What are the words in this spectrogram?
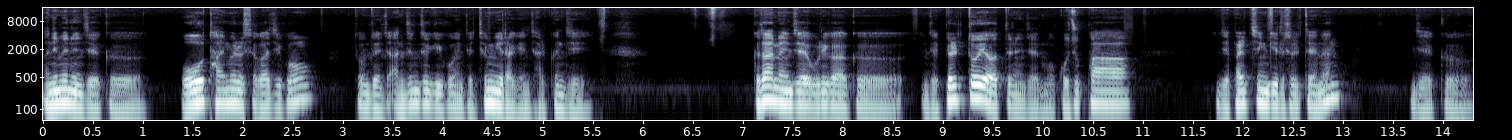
아니면 이제 그오 타이머를 써 가지고 좀 더 이제 안정적이고 이제 정밀하게 이제 할 건지 그 다음에 이제 우리가 그 이제 별도의 어떤 이제 뭐 고주파 이제 발진기를 쓸 때는 이제 그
